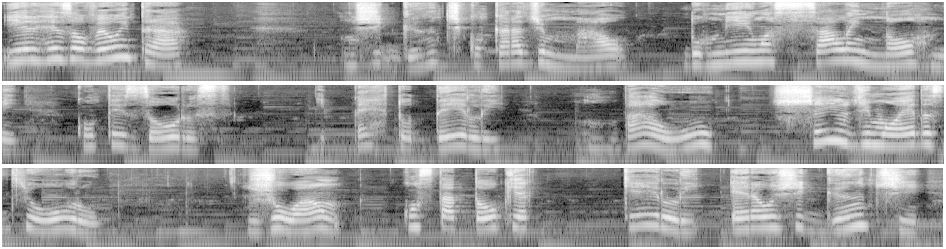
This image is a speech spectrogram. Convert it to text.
e ele resolveu entrar. Um gigante com cara de mal dormia em uma sala enorme com tesouros e perto dele um baú cheio de moedas de ouro. João constatou que aquele era o gigante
